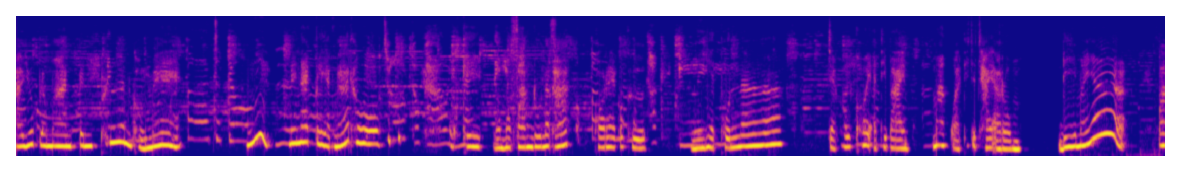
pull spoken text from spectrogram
อายุประมาณเป็นเพื่อนของแม่ไม่น่าเกลียดนะเธอ โอเค เรามาฟังดูนะคะ ข้อแรกก็คือ มีเหตุผลนะ จะค่อยๆอธิบายมากกว่าที่จะใช้อารมณ์ ดีไหมอะป้า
